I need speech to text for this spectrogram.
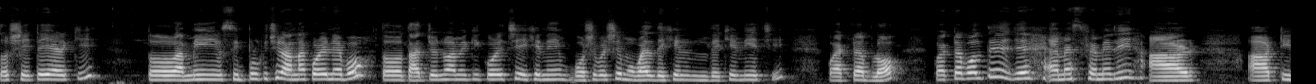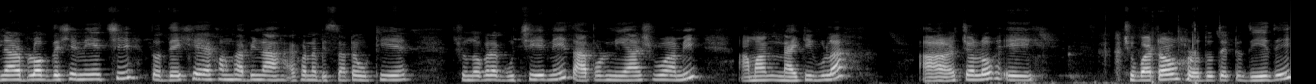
তো সেটাই আর কি। তো আমি সিম্পল কিছু রান্না করে নেব। তো তার জন্য আমি কি করেছি, এখানে বসে বসে মোবাইল দেখে দেখে নিয়েছি কয়েকটা ব্লগ কয়েকটা বলতে যে এম এস ফ্যামিলি আর আর টিনার ব্লগ দেখে নিয়েছি। তো দেখে এখন ভাবি, না, এখন বিছনাটা উঠিয়ে সুন্দর করে গুছিয়ে নিই। তারপর নিয়ে আসব আমি আমার নাইটিগুলা। আর চলো এই চুবাটাও রোদুতে একটু দিয়ে দিই।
